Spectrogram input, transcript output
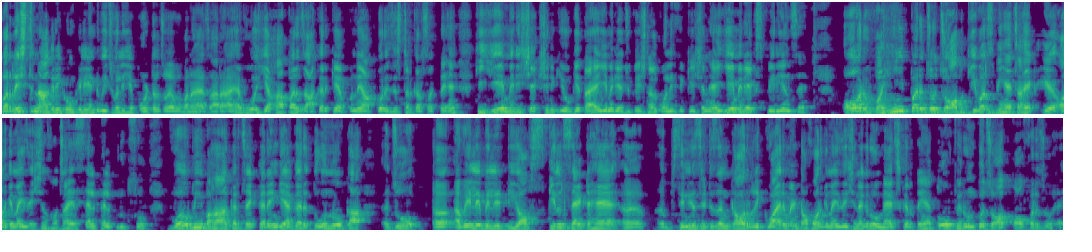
वरिष्ठ नागरिकों के लिए इंडिविजुअली ये पोर्टल जो है वो बनाया जा रहा है। वो यहाँ पर जाकर के अपने आप को रजिस्टर कर सकते हैं कि ये मेरी शैक्षणिक योग्यता है, ये मेरी एजुकेशनल क्वालिफिकेशन है, ये मेरे एक्सपीरियंस है। और वहीं पर जो जॉब गिवर्स भी हैं चाहे ऑर्गेनाइजेशन हो चाहे सेल्फ हेल्प ग्रुप्स हो वो भी वहाँ आकर चेक करेंगे। अगर दोनों का जो अवेलेबिलिटी ऑफ़ स्किल सेट है सीनियर uh, सिटीजन का और रिक्वायरमेंट ऑफ़ ऑर्गेनाइजेशन अगर वो मैच करते हैं तो फिर उनको जॉब ऑफ़र जो है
